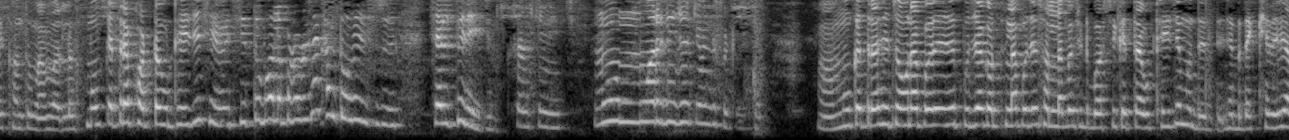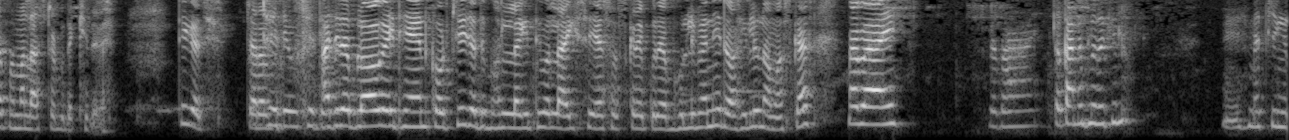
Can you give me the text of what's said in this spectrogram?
ଦେଖନ୍ତୁ ମାମାର ମୁଁ କେତେଟା ଫଟୋ ଉଠେଇଛି ସେ ତୁ ଭଲ ଫଟୋ ଉଠେଇଛୁ ଖାଲି ତୁ ସେଲ୍ଫି ନେଇଛୁ ସେଲ୍ଫି ନେଇଛି ମୁଁ ମୋର ନିଜର କେମିତି ଫଟୋ ହଁ ମୁଁ କେତେଟା ସେ ଚଉରା ପୂଜା କରୁଥିଲା ପୂଜା ସରିଲା ପରେ ସେଠି ବସି କେତେଟା ଉଠେଇଛି ମୁଁ ସେଟା ଦେଖେଇଦେବି ଆପଣମାନେ ଲାଷ୍ଟ ଆଡ଼କୁ ଦେଖେଇଦେବେ ଠିକ୍ ଅଛି चलो आज ब्लग ये एंड कर भल लगी लाइक सेयार सब्सक्राइब करा भूल रही नमस्कार बाय बाय तो कान देख लु मैचिंग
